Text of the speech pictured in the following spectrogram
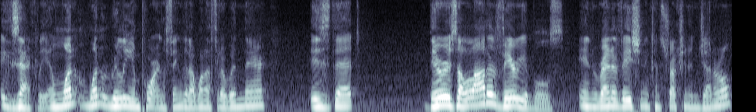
Exactly. And one one really important thing that I want to throw in there is that there is a lot of variables in renovation and construction in general.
